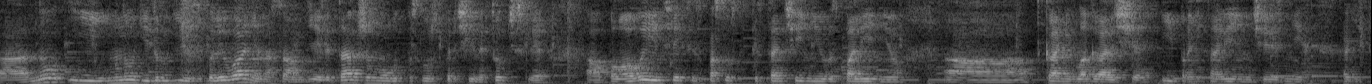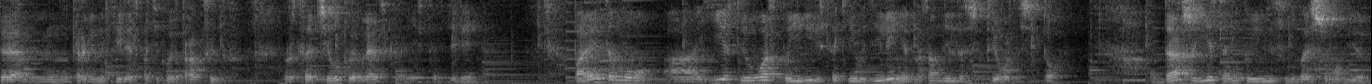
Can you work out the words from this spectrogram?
А, ну и многие другие заболевания на самом деле также могут послужить причиной, в том числе а, половые инфекции способствуют истончению и воспалению а, тканей влагалища и проникновению через них каких-то кровяных телец по типу эритроцитов, в результате чего появляется кровянистое выделение. Поэтому, если у вас появились такие выделения, это на самом деле достаточно тревожный симптом. Даже если они появились в небольшом объеме.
